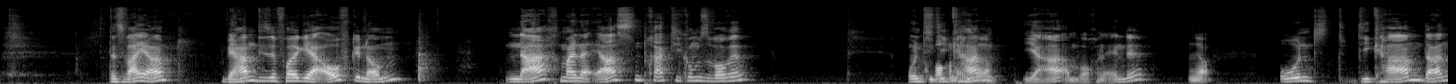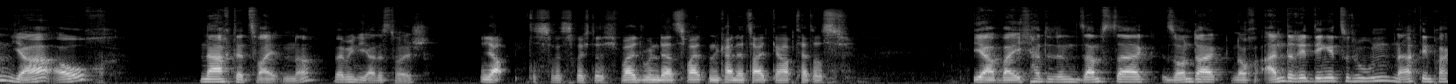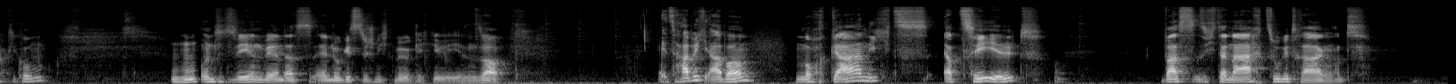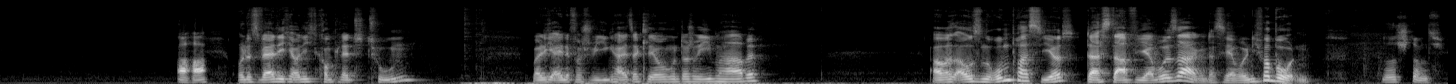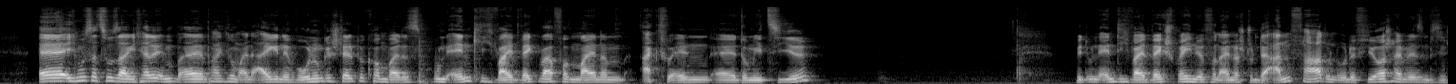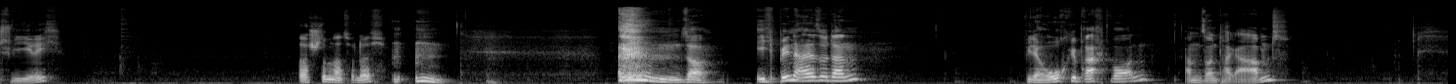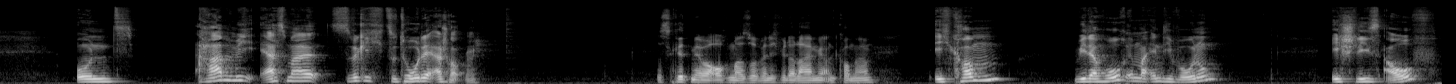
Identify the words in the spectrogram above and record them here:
Das war ja. Wir haben diese Folge ja aufgenommen nach meiner ersten Praktikumswoche. Und Am die Wochenende. kam. Ja, am Wochenende. Ja. Und die kam dann ja auch nach der zweiten, ne? Wenn mich nicht alles täuscht. Ja, das ist richtig, weil du in der zweiten keine Zeit gehabt hättest. Ja, weil ich hatte dann Samstag, Sonntag noch andere Dinge zu tun nach dem Praktikum. Mhm. Und deswegen wäre das äh, logistisch nicht möglich gewesen. So. Jetzt habe ich aber noch gar nichts erzählt, was sich danach zugetragen hat. Aha. Und das werde ich auch nicht komplett tun, weil ich eine Verschwiegenheitserklärung unterschrieben habe. Aber was außenrum passiert, das darf ich ja wohl sagen. Das ist ja wohl nicht verboten. Das stimmt. Äh, ich muss dazu sagen, ich hatte im äh, Praktikum eine eigene Wohnung gestellt bekommen, weil das unendlich weit weg war von meinem aktuellen äh, Domizil. Mit unendlich weit weg sprechen wir von einer Stunde Anfahrt und ohne Führerschein wäre es ein bisschen schwierig. Das stimmt natürlich. So, ich bin also dann wieder hochgebracht worden am Sonntagabend und habe mich erstmal wirklich zu Tode erschrocken. Das geht mir aber auch immer so, wenn ich wieder daheim ankomme. Ich komme wieder hoch immer in die Wohnung, ich schließe auf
